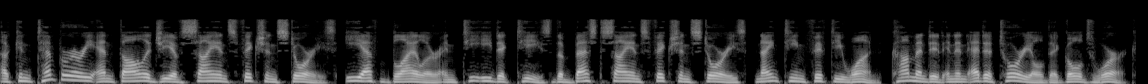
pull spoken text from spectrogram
A contemporary anthology of science fiction stories, E. F. Bleiler and T. E. Dikty's The Best Science Fiction Stories, 1951, commented in an editorial that Gold's work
